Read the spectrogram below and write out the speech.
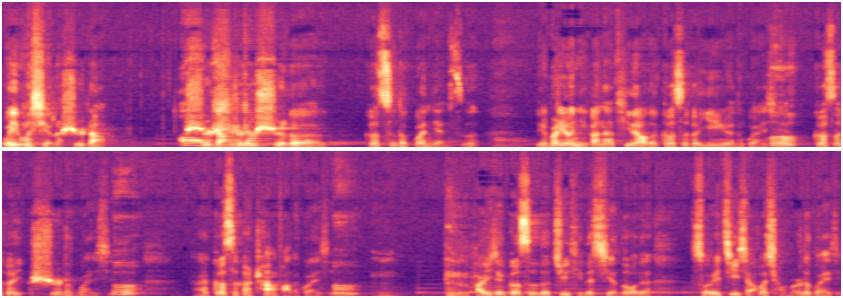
我一共写了十章，哦，十章是十个歌词的关键词，里边有你刚才提到的歌词和音乐的关系，嗯歌词和诗的关系，嗯啊，歌词和唱法的关系，嗯嗯，还有一些歌词的具体的写作的所谓技巧和窍门的关系。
